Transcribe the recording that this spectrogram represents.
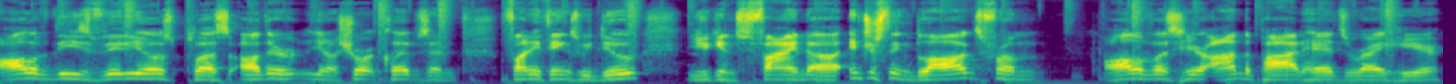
all of these videos plus other you know short clips and funny things we do, you can find uh, interesting blogs from all of us here on the Podheads right here.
